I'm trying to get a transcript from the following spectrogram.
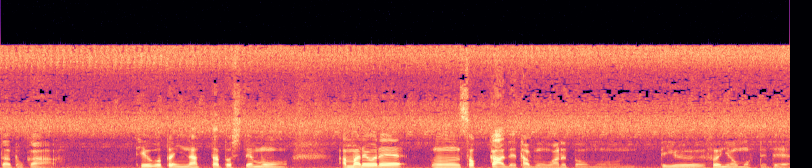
たとかっていうことになったとしてもあんまり俺うんそっかで多分終わると思うっていう風に思ってて。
